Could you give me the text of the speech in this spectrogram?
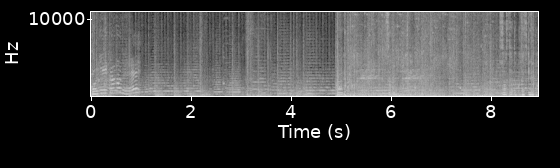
ここにいたのね。ターゲット確認すぐに戻せさっさと片付ければ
